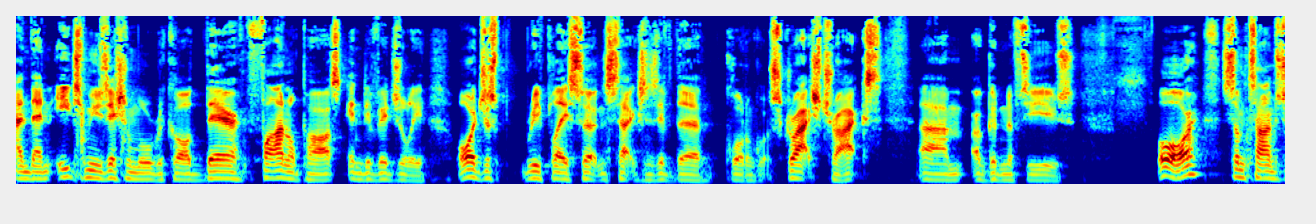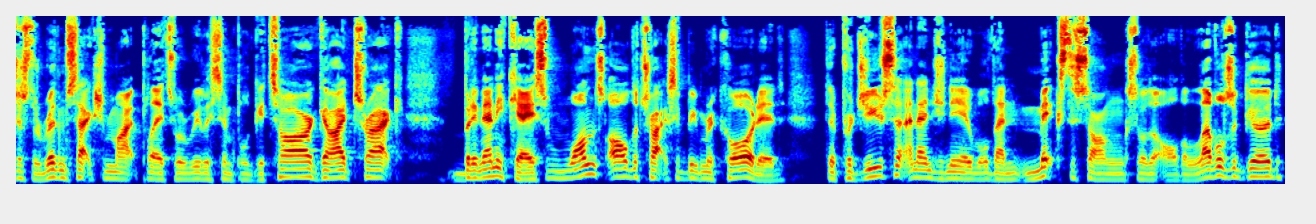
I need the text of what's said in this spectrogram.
And then each musician will record their final parts individually, or just replay certain sections if the quote unquote scratch tracks um, are good enough to use. Or sometimes just the rhythm section might play to a really simple guitar guide track. But in any case, once all the tracks have been recorded, the producer and engineer will then mix the song so that all the levels are good,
